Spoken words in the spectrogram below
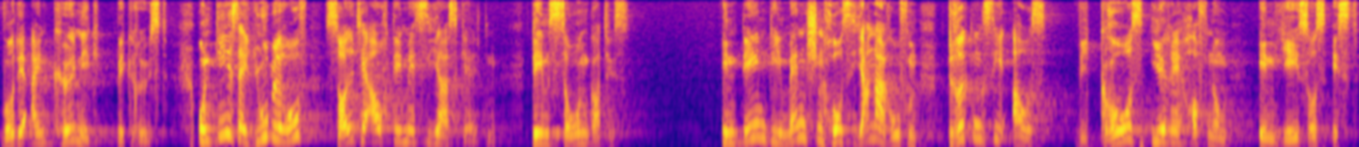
wurde ein König begrüßt. Und dieser Jubelruf sollte auch dem Messias gelten, dem Sohn Gottes. Indem die Menschen Hosianna rufen, drücken sie aus, wie groß ihre Hoffnung in Jesus ist.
